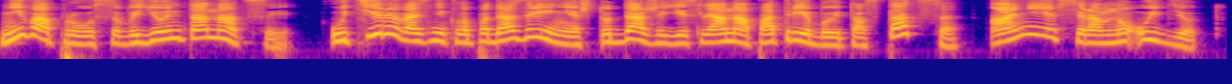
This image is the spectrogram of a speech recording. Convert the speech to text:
ни вопроса в ее интонации. У Тиры возникло подозрение, что даже если она потребует остаться, Ания все равно уйдет.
